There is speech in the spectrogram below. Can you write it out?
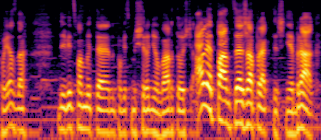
pojazdach, więc mamy ten powiedzmy średnią wartość, ale pancerza praktycznie brak.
